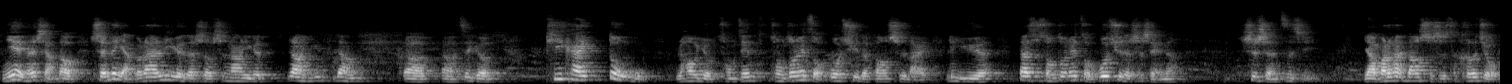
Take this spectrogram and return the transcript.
你也能想到，神跟亚伯拉罕立约的时候是让一个让一让呃呃这个劈开动物，然后有从间从中间走过去的方式来立约，但是从中间走过去的是谁呢？是神自己。亚伯拉罕当时是喝酒，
